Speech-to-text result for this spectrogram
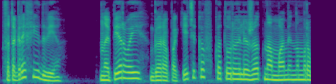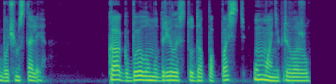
Фотографии две. На первой — гора пакетиков, которые лежат на мамином рабочем столе. Как Белл умудрилась туда попасть, ума не приложу.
